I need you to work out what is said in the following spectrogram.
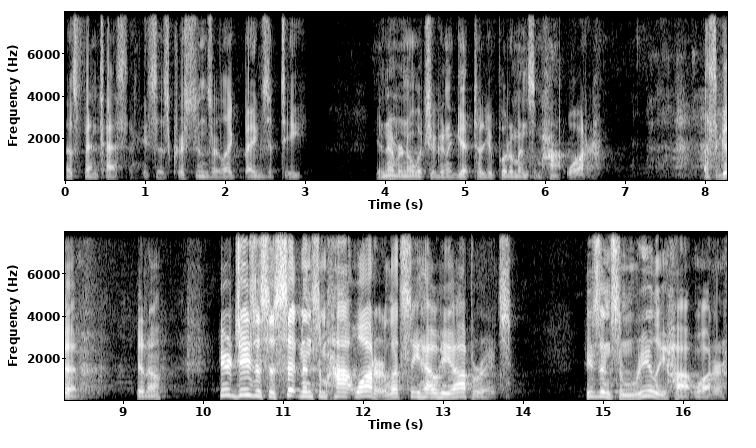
That's fantastic. He says, Christians are like bags of tea. You never know what you're going to get till you put them in some hot water. That's good, you know? Here, Jesus is sitting in some hot water. Let's see how he operates. He's in some really hot water.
